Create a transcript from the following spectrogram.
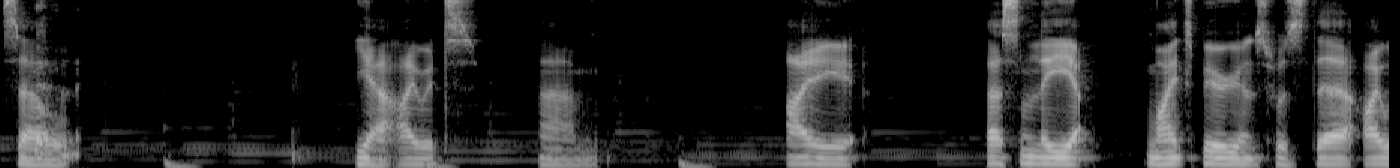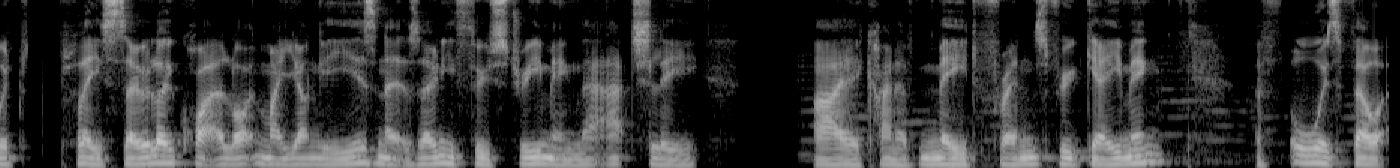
So, Definitely. yeah, I would. Um, I personally, my experience was that I would play solo quite a lot in my younger years, and it was only through streaming that actually I kind of made friends through gaming. I've always felt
